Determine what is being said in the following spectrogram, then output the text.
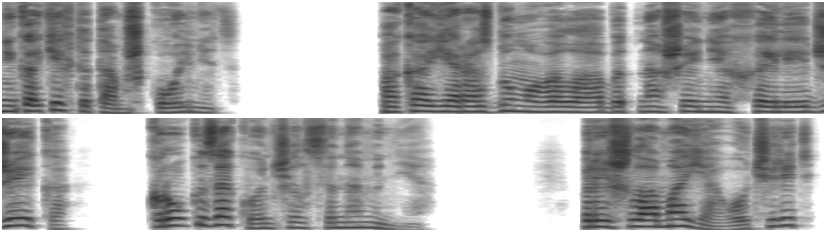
ни каких-то там школьниц. Пока я раздумывала об отношениях Хейли и Джейка, круг закончился на мне. Пришла моя очередь,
